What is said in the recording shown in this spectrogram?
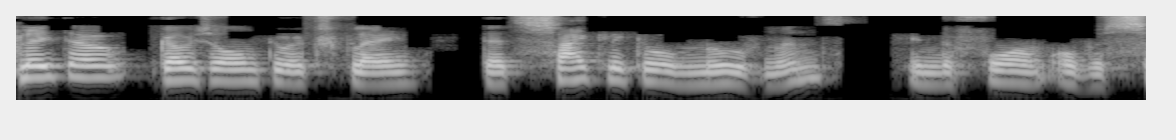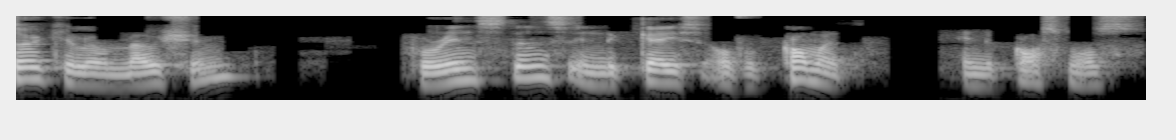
Plato goes on to explain that cyclical movement in the form of a circular motion, for instance in the case of a comet in the cosmos,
